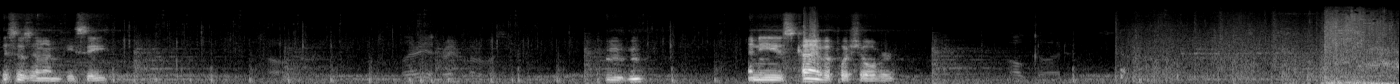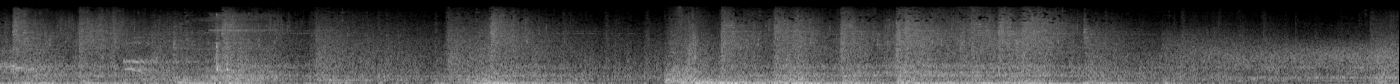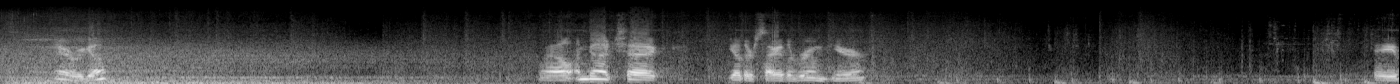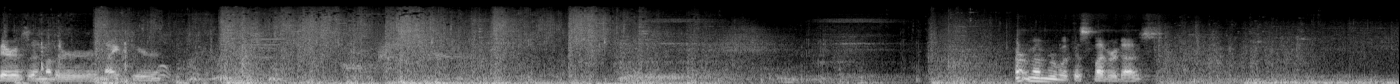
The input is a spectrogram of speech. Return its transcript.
This is an NPC. oh. Well, there he is, right in front of us. Mm-hmm. And he's kind of a pushover. Other side of the room here. Okay, there's another knight here. I don't remember what this lever does.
